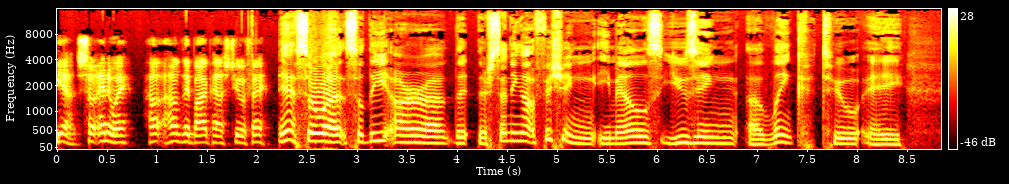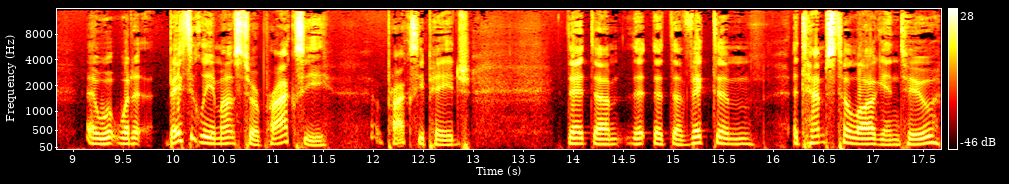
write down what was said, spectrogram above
Yeah. So anyway, how how do they bypass 2FA? Yeah, so uh, so they are uh, they're sending out phishing emails using a link to a, a what- basically amounts to a proxy a proxy page that um, that that the victim attempts to log into,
